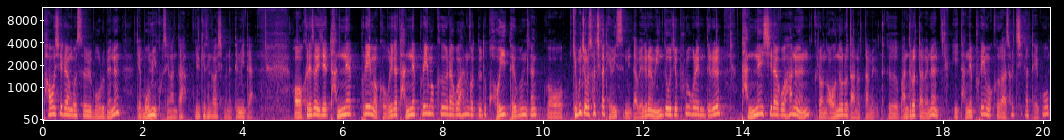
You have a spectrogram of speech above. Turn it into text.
PowerShell이라는 것을 모르면은 이제 몸이 고생한다. 이렇게 생각하시면 됩니다 어, 그래서 이제 .NET Framework 우리가 .NET Framework라고 하는 것들도 거의 대부분 그냥 어, 기본적으로 설치가 되어 있습니다. 왜 그러면 Windows 프로그램들을 .NET이라고 하는 그런 언어로 나눴다면 그 만들었다면은 이 단넷 프레임워크가 설치가 되고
